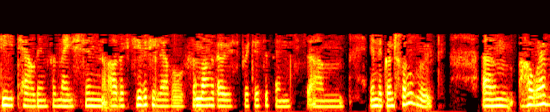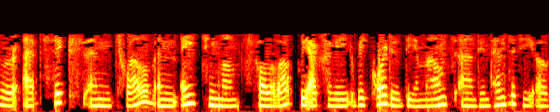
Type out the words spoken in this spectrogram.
detailed information of activity levels among those participants um, in the control group. Um, however, at 6 and 12 and 18 months follow-up, we actually recorded the amount and intensity of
